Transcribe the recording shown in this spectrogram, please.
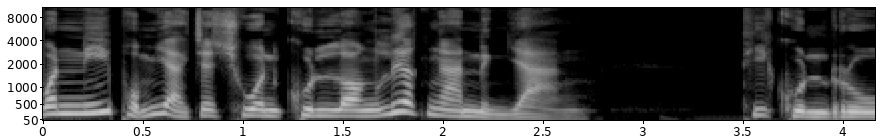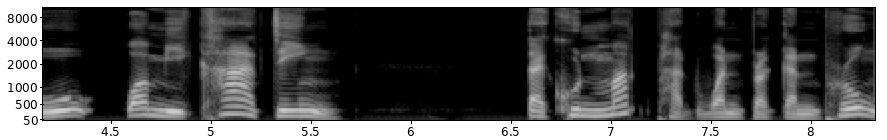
วันนี้ผมอยากจะชวนคุณลองเลือกงานหนึ่งอย่าง ที่คุณรู้ว่ามีค่าจริง แต่คุณมักผลัดวันประกันพรุ่ง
